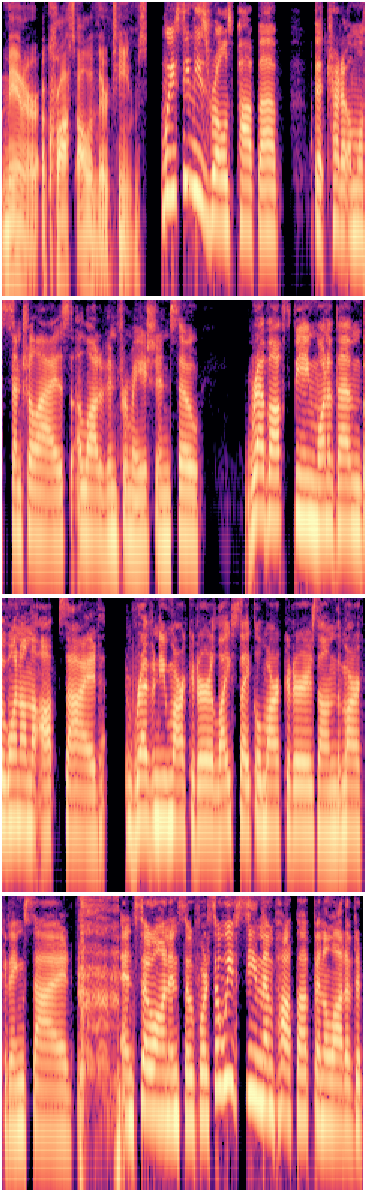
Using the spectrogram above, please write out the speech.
manner across all of their teams? We've seen these roles pop up that try to almost centralize a lot of information. So, RevOps being one of them, the one on the ops side, revenue marketer, life cycle marketers on the marketing side, and so on and so forth. So we've seen them pop up in a lot of the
